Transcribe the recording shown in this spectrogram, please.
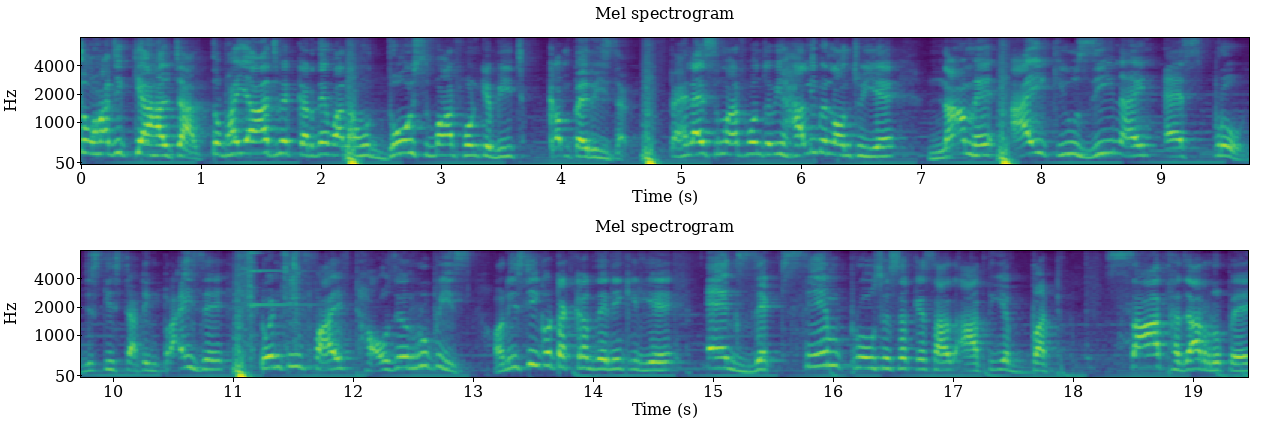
तो हाँ जी, क्या हालचाल? तो भाई, आज मैं करने वाला हूँ दो स्मार्टफ़ोन के बीच कंपैरिजन पहला स्मार्टफ़ोन जो अभी हाल ही में लॉन्च हुई है, नाम है iQOO Z nine S Pro जिसकी स्टार्टिंग प्राइस है ट्वेंटी फाइव थाउज़ेंड रुपीज़ और इसी को टक्कर देने के लिए एग्जैक्ट सेम प्रोसेसर के साथ आती है बट सात हज़ार रुपए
